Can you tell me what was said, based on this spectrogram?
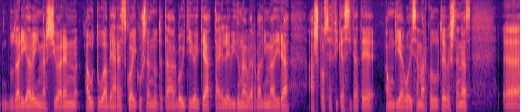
dudari gabe imersioaren autua beharrezkoa ikusten dut eta goiti goitea, eta elebidunak behar baldin badira, askoz efikazitate handiago izan marko dute, bestenaz, e,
